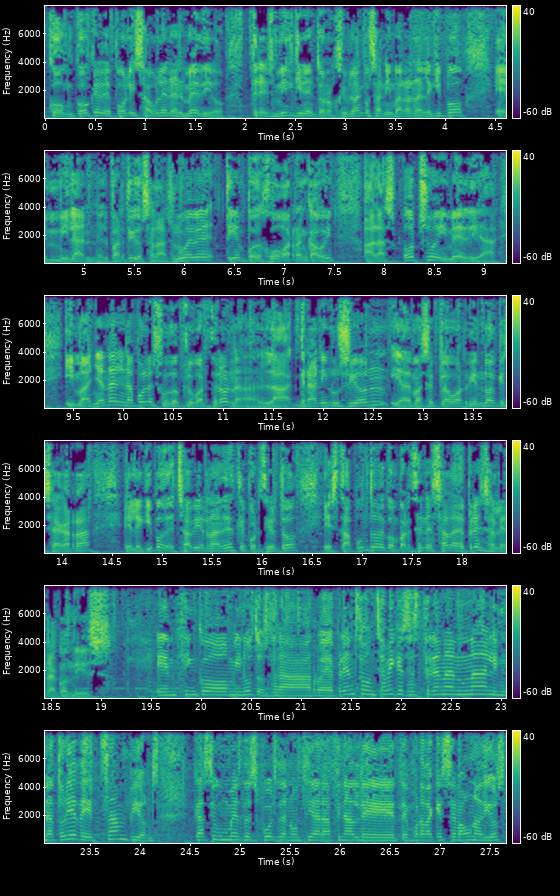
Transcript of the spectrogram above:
con Coque de Poli Saúl en el medio. 3.500 rojiblancos animarán al equipo en Milán. El partido es a las 9. Tiempo de juego arranca hoy a las 8 y media. Y mañana el Nápoles Fútbol Club Barcelona. La gran ilusión y además el clavo ardiente al que se agarra el equipo de Xavi Hernández, que por cierto está a punto de comparecer en sala de prensa, Elena Condis. En cinco minutos dará rueda de prensa un Xavi que se estrena en una eliminatoria de Champions, casi un mes después de anunciar a final de temporada que se va un adiós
